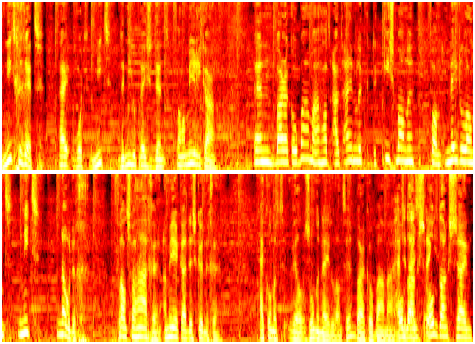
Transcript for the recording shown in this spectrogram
niet gered. Hij wordt niet de nieuwe president van Amerika. En Barack Obama had uiteindelijk de kiesmannen van Nederland niet nodig. Frans Verhagen, Amerika-deskundige. Hij kon het wel zonder Nederland, hè, Barack Obama. Ondanks, ondanks zijn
